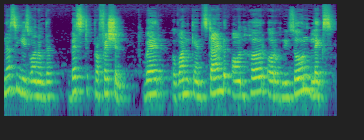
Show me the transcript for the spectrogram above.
nursing is one of the best profession where one can stand on her or his own legs,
